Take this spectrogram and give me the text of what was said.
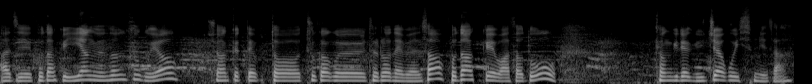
아직 고등학교 2학년 선수고요. 중학교 때부터 두각을 드러내면서 고등학교에 와서도 경기력 유지하고 있습니다.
